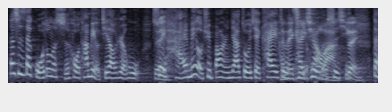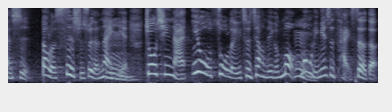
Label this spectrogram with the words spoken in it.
但是在国中的时候，他没有接到任务，所以还没有去帮人家做一些开这个开窍的事情。对，但是到了四十岁的那一年，嗯、周青南又做了一次这样的一个梦，梦里面是彩色的。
